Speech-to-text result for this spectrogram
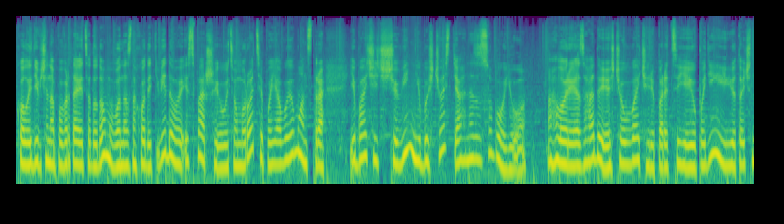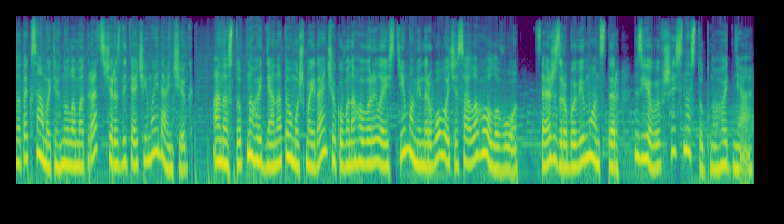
Коли дівчина повертається додому, вона знаходить відео із першою у цьому році появою монстра і бачить, що він ніби щось тягне за собою. Глорія згадує, що ввечері перед цією подією точно так само тягнула матрац через дитячий майданчик. А наступного дня на тому ж майданчику вона говорила із Тімом і нервово чесала голову. Це ж зробив і монстр, з'явившись наступного дня.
